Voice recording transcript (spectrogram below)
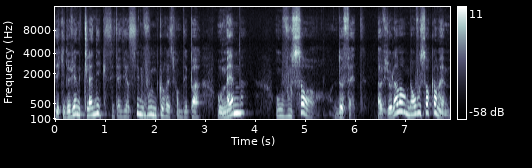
et qui deviennent claniques. C'est-à-dire, si vous ne correspondez pas au même, on vous sort de fait. Pas violemment, mais on vous sort quand même.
